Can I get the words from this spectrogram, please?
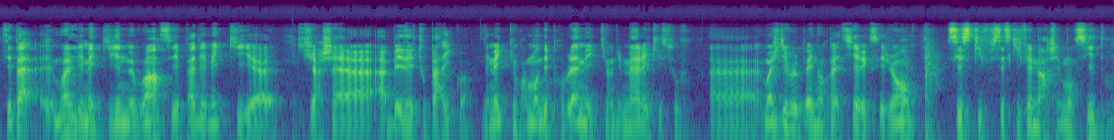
C'est pas, euh, moi, les mecs qui viennent me voir, c'est pas des mecs qui, euh, qui cherchent à, à baiser tout Paris, quoi. Des mecs qui ont vraiment des problèmes et qui ont du mal et qui souffrent. Euh, moi, je développe une empathie avec ces gens. C'est ce qui, c'est ce qui fait marcher mon site. Mhm.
